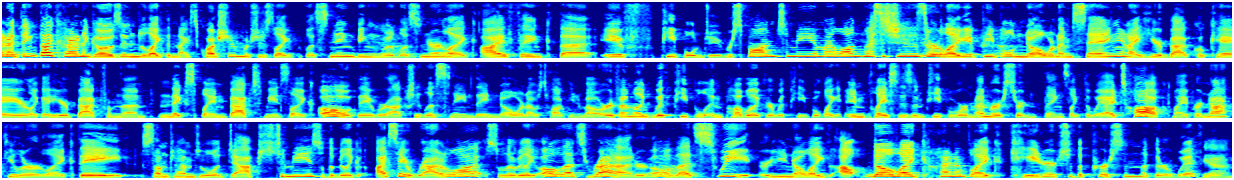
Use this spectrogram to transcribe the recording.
And I think that kind of goes into like the next question, which is like listening, being a good listener. Like, I think that if people do respond to me in my long messages, or like if people know what I'm saying and I hear back okay, or like I hear back from them and they explain back to me, it's like, oh, they were actually listening. They know what I was talking about. Or if I'm like with people in public or with people like in places and people remember certain things, like the way I talk, my vernacular, like they sometimes will adapt to me. So they'll be like, I say rat a lot. So they'll be like, oh, that's rad, or oh, that's sweet, or you know, like I'll, they'll like kind of like cater to the person that they're with, Yeah.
